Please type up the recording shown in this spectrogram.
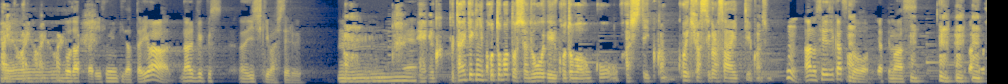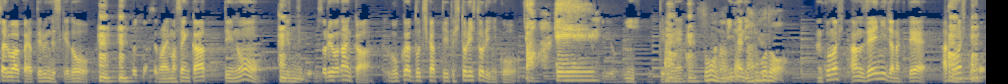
はいはいはいはだったり、雰囲気だったりは、なるべくす意識はしてる。うん。ねえー具体的に言葉としてはどういう言葉をこう発していくか、声聞かせてくださいっていう感じ。うん、あの、政治活動やってます。うん。ソーシャルワーカーやってるんですけど、うん。うん。声聞かせてもらえませんかっていうのを言ってくる。それをなんか、僕はどっちかっていうと、一人一人にこあ、へう、えるように言ってうんるね。うん。そうなんだ。みんなになるほど。この人、あの、全員にじゃなくて、あ、この人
